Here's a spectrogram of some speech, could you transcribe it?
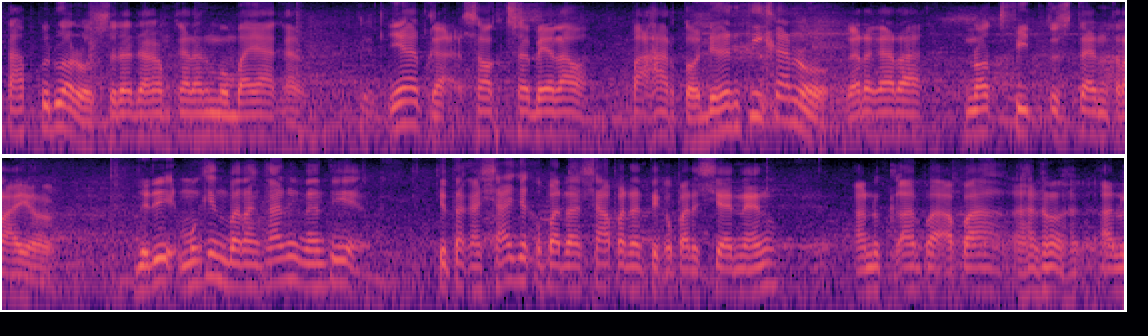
tahap kedua loh sudah dalam keadaan membahayakan. Ingat gak sok sebela Pak Harto dihentikan loh gara-gara not fit to stand trial. Jadi mungkin barangkali nanti kita kasih aja kepada siapa nanti kepada CNN anu apa apa anu, anu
